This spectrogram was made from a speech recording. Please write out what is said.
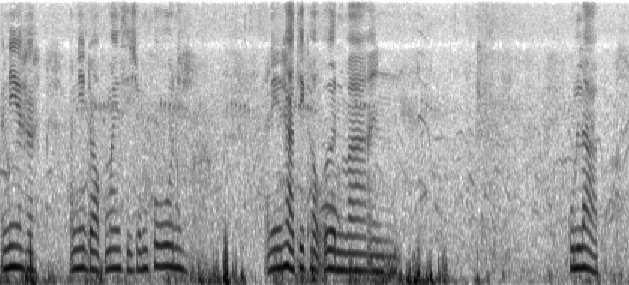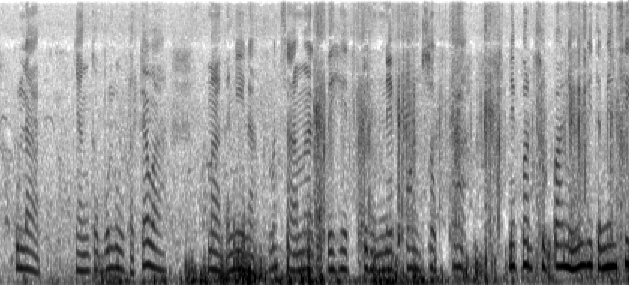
อันนี้ค่ะ อันนี้ดอกไม้สีชมพูนี่ อันนี้ค่ะที่เขาเอิ้นว่าอันกุหลาบกุหลาบ ยังกับบุลูค่ะแต่ว่าหมากอันนี้นะมันสามารถไปเฮ็ดเป็นเนปปอนซบค่ะเนปปอนซบป้านี่มีวิตามินซี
